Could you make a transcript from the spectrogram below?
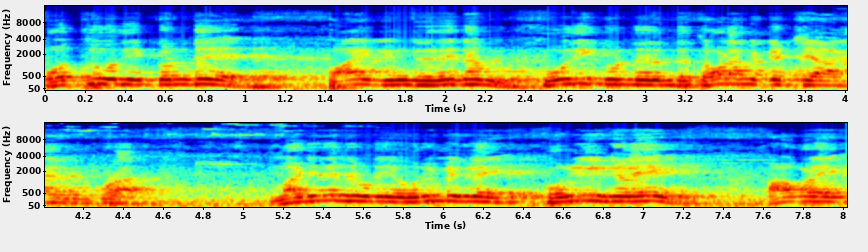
ஒத்து கொண்டு பாய்கின்ற தினம் ஊதி தோழமை கட்சியாக இருக்கக்கூடாது. மனிதனுடைய உரிமைகளை கொள்கைகளை அவளை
